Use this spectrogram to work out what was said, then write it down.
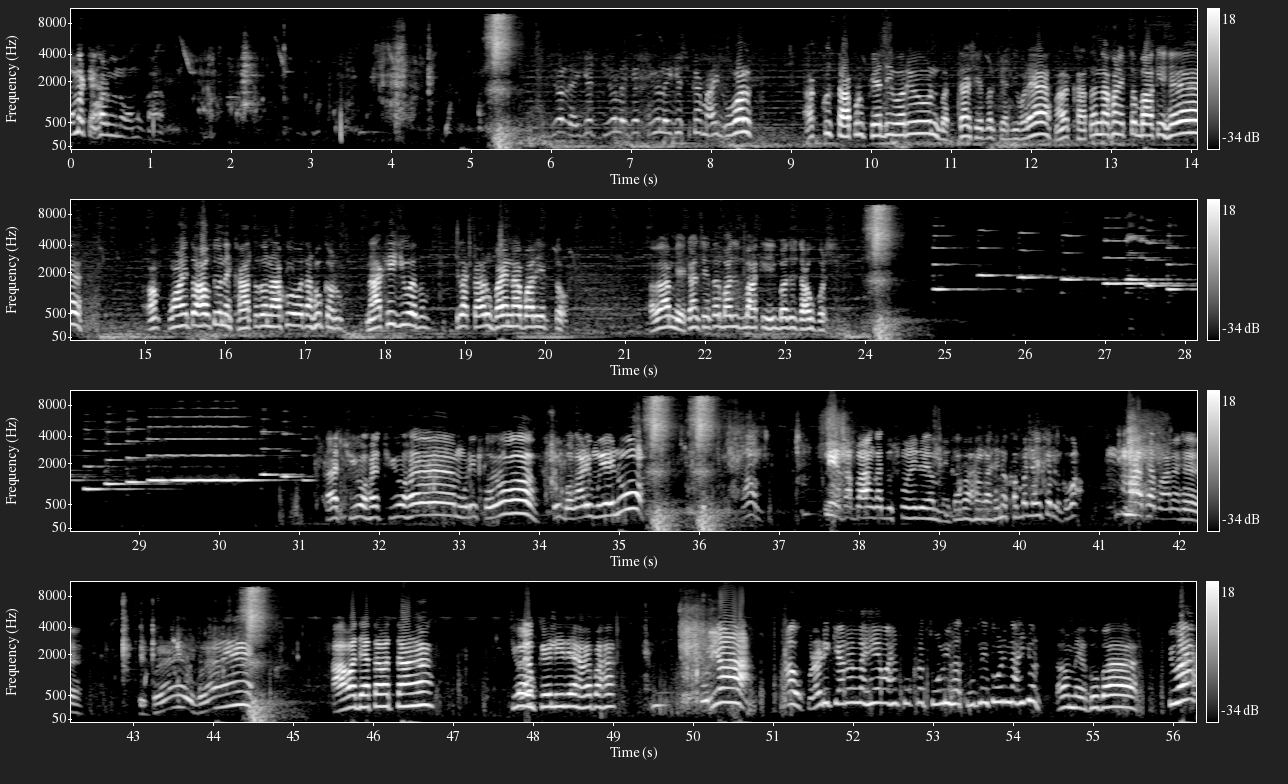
અમે ટેહાડું ને અમુક કારણ લઈ ગયો, ચિયો લઈ ગયો, ચિયો લઈ ગયો શિકાર મારી ડોલ. આખું સાપડું ફેદી વર્યું ને બધા શેતર ફેદી વર્યા. મારે ખાતર નાખવાનું એક તો બાકી છે. આમ પાણી તો આવતું નહીં, ખાતર તો નાખવું હવે ત્યાં શું કરું? નાખી ગયું પેલા કારું ભાઈ ના પાડી એક તો. હવે આ મેઘાન શેતર બાજુ બાકી એ બાજુ જવું પડશે. આ ચિયો હે ચિયો હે મૂડી ખોયો. તું બગાડી મુએ નું આમ. મેઘા પાંગા દુશ્મની રે મેઘા પાંગા છે ને ખબર નહીં કે મેઘા માથે પારે હે ઉભરાણે ઉભરાણે આવા દેતા હતા ચિયો ઉકેલી રે હવે પાહા. પુરિયા આ ઉપરાડી ક્યારે લહે વાહન કોકરે તોડ્યું હે તું જ નહીં તોડી નાખી ગયો ને મેઘુબા. શું હે?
